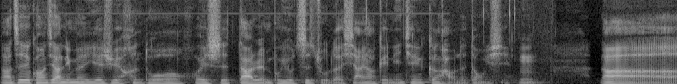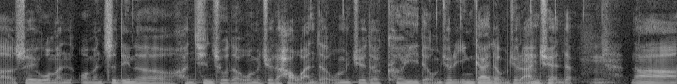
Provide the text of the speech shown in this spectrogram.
那这些框架里面，也许很多会是大人不由自主的想要给年轻人更好的东西，嗯，那所以我们我们制定了很清楚的，我们觉得好玩的，我们觉得可以的，我们觉得应该的，我们觉得安全的，嗯，嗯。那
